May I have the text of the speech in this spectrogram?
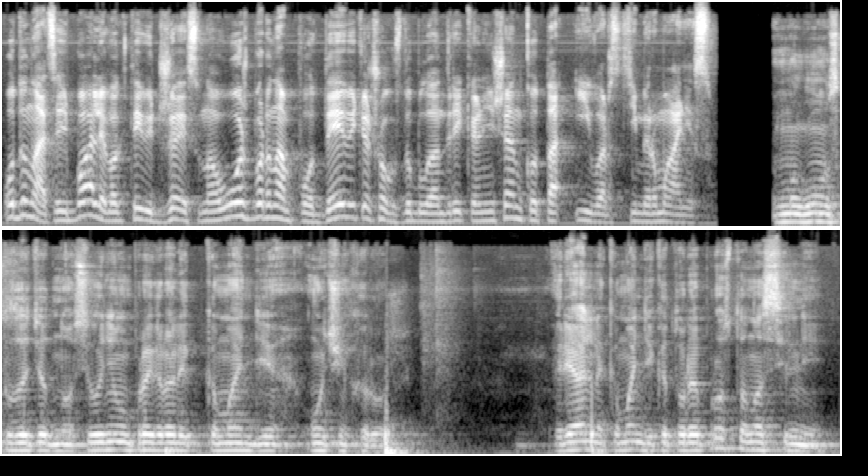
11 балів в активі Джейсона Уошберна, по 9 очок здобули Андрій Кальніченко та Івар Стімірманіс. Могу вам сказать одно. Сегодня мы проиграли команде очень хорошей. Реально команде, которая просто нас сильнее.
